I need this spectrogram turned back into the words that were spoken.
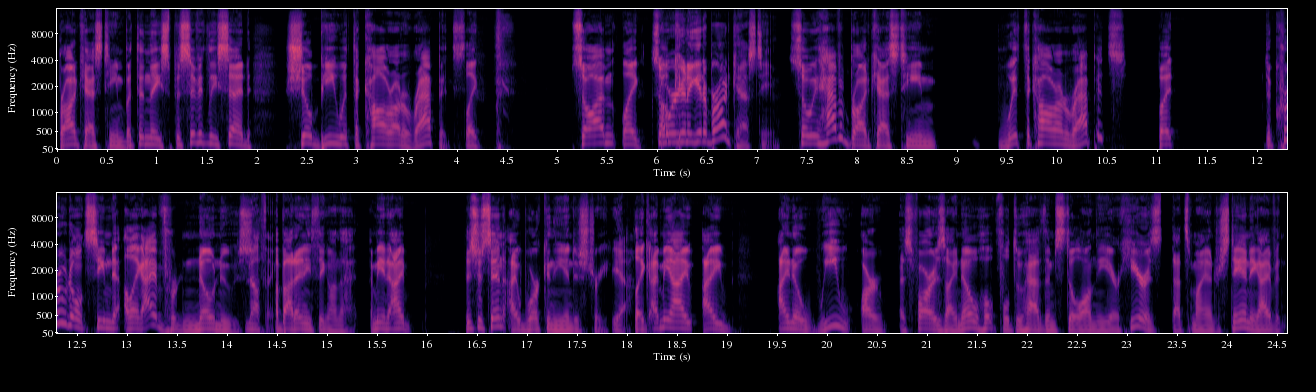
broadcast team. But then they specifically said she'll be with the Colorado Rapids. Like, so I'm like, So we're going to get a broadcast team. So we have a broadcast team with the Colorado Rapids, but the crew don't seem to like. I've heard no news, Nothing. about anything on that. I mean, I this just in. I work in the industry. Yeah. Like, I mean, I I I know we are, as far as I know, hopeful to have them still on the air here. Is that's my understanding. I haven't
